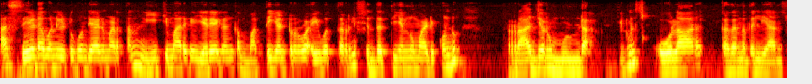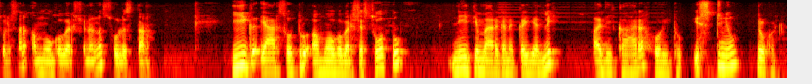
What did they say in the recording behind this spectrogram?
ಆ ಸೇಡವನ್ನು ಇಟ್ಟುಕೊಂಡು ಯಾರು ಮಾಡ್ತಾನೆ? ನೀತಿ ಮಾರ್ಗ ಎರೆಗಂಗ ಮತ್ತೆ ಎಂಟುನೂರ ಐವತ್ತರಲ್ಲಿ ಸಿದ್ಧತೆಯನ್ನು ಮಾಡಿಕೊಂಡು ರಾಜರು ಮುಂಡ ಇಟ್ ಮೀನ್ಸ್ ಕೋಲಾರ ಕದನದಲ್ಲಿ ಯಾರನ್ನು ಸೋಲಿಸ್ತಾನ ಅಮೋಘ ವರ್ಷನನ್ನು ಸೋಲಿಸ್ತಾನ. ಈಗ ಯಾರು ಸೋತರು? ಅಮೋಘ ವರ್ಷ ಸೋತು, ನೀತಿ ಮಾರ್ಗನ ಕೈಯಲ್ಲಿ ಅಧಿಕಾರ ಹೋಯಿತು. ಇಷ್ಟು ನೀವು ತಿಳ್ಕೊಟ್ರಿ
